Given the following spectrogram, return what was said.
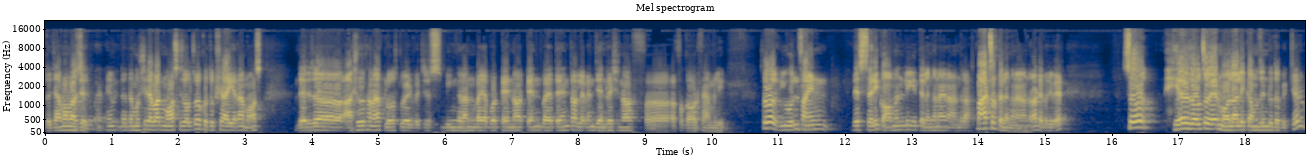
the Jama Masjid the, the Mushirabad mosque is also a Qutub Shahi era mosque. There is a Ashur Khana close to it which is being run by about 10 or 10 by 10th or 11th generation of uh, of a god family. So you will find this very commonly in Telangana and Andhra parts of Telangana and Andhra not everywhere. so here is also where Maulali comes into the picture.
